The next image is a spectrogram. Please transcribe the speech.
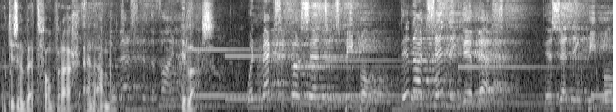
Het is een wet van vraag en aanbod. Helaas. When Mexico sends its people, they're not sending their best. They're sending people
